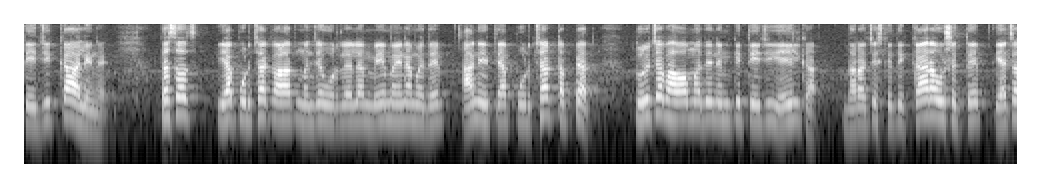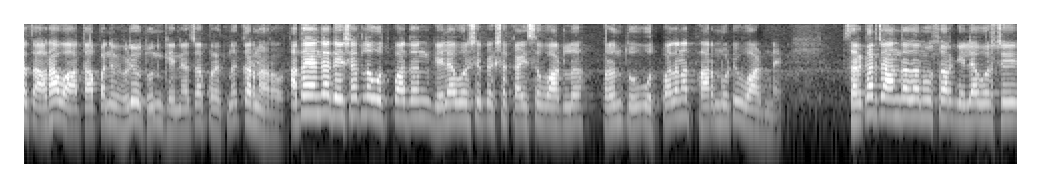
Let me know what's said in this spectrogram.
तेजी का आली नाही? तसंच या पुढच्या काळात म्हणजे उरलेल्या मे महिन्यामध्ये आणि त्या पुढच्या टप्प्यात तुरीच्या भावामध्ये नेमकी तेजी येईल का? दराची स्थिती काय राहू शकते? याचाच आढावा आता आपण व्हिडिओतून घेण्याचा प्रयत्न करणार आहोत. आता यंदा देशातलं उत्पादन गेल्या वर्षीपेक्षा काहीसं वाढलं परंतु उत्पादनात फार मोठी वाढ नाही. सरकारच्या अंदाजानुसार गेल्या वर्षी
